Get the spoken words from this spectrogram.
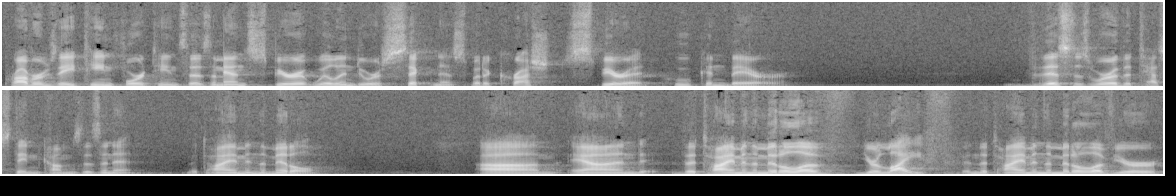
Proverbs 18:14 says, "A man's spirit will endure sickness, but a crushed spirit who can bear?" This is where the testing comes, isn't it? The time in the middle. Um, and the time in the middle of your life, and the time in the middle of your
